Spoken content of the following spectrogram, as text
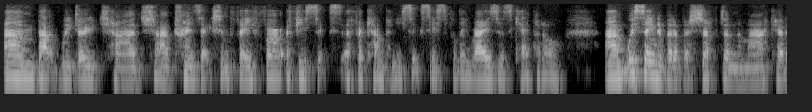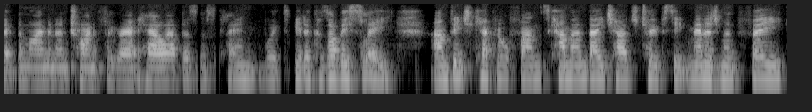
um, but we do charge a transaction fee for if you if a company successfully raises capital. Um, we're seeing a bit of a shift in the market at the moment and trying to figure out how our business plan works better because obviously um, venture capital funds come in, they charge 2% management fee,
